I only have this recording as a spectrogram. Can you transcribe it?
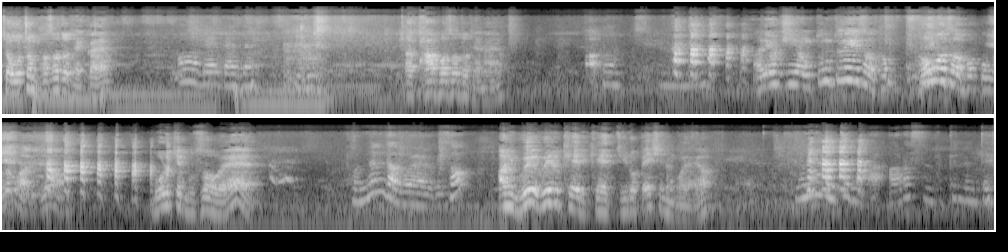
저 옷 좀 벗어도 될까요? 어, 네네네. 아, 다 벗어도 되나요? 아니, 혹시 형 뚱뚱해서 더, 더워서 벗고 그런 거 아니죠? 뭐 이렇게 무서워해? 벗는다고요, 여기서? 아니, 왜, 왜 이렇게, 이렇게 뒤로 빼시는 거예요? 건좀 아, 알았으면 좋겠는데.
